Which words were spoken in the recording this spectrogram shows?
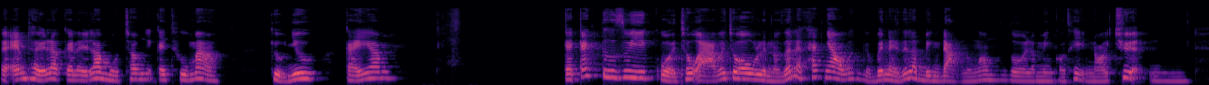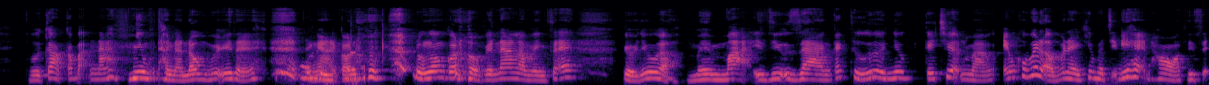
Và em thấy là cái đấy là một trong những cái thứ mà, kiểu như, cái, ưm cái cách tư duy của châu Á với châu Âu là nó rất là khác nhau ấy, kiểu, bên này rất là bình đẳng, đúng không? Rồi là mình có thể nói chuyện, ừm, với cả các bạn nam như một thằng đàn ông, dụ như thế, chẳng hạn. Còn đúng không? Còn ở Việt Nam là mình sẽ, kiểu như là, mềm mại, dịu dàng các thứ, rồi như cái chuyện mà em không biết là ở bên này khi mà chị đi hẹn hò thì sẽ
